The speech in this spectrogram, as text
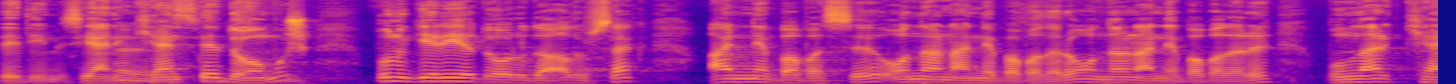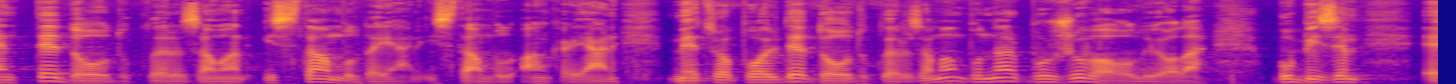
dediğimiz yani Evet. kentte doğmuş. Bunu geriye doğru da alırsak anne babası, onların anne babaları, onların anne babaları bunlar kentte doğdukları zaman İstanbul'da yani İstanbul, Ankara yani metropolde doğdukları zaman bunlar burjuva oluyorlar. Bu bizim e,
